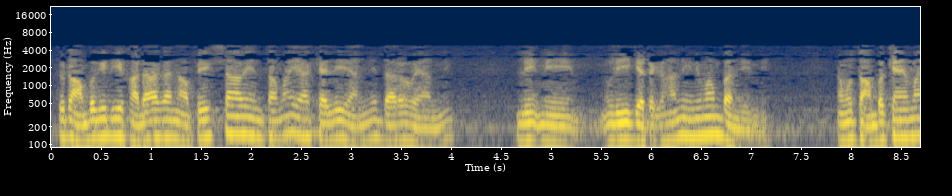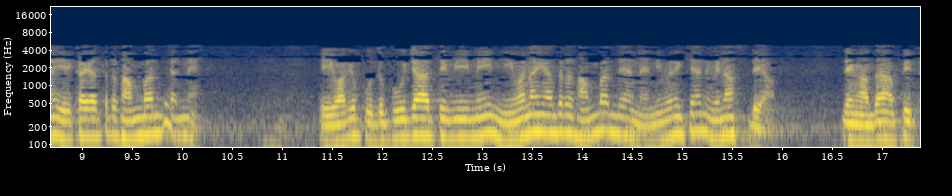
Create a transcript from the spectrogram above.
ඒකට අඹ ගෙඩිය කඩා ගන්න අපේක්ෂාවෙන් තමයි එයා කැලේ යන්නේ, දර හොයන්නේ. මේ ලී ගැට ගහන්නේ ඉනිමම් බඳින්නේ. නමුත් අඹ කෑමයි ඒකයි අතර සම්බන්ධයක් නැහැ. ඒ වගේ පුද පූජා තිබීමේ නිවනයි අතර සම්බන්ධයක් නැහැ. නිවන කියන්නේ වෙනස් දෙයක්. දැන් අද අපිට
